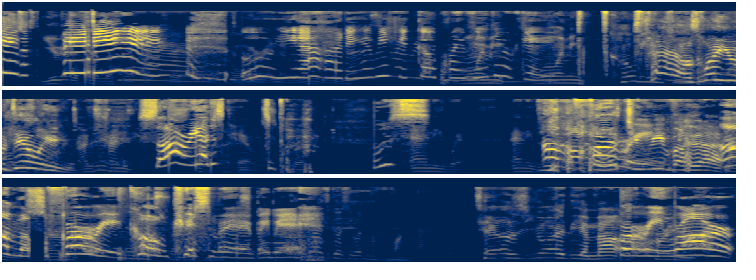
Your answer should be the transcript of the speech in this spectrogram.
games You with guys me? have this in Oh yeah, honey. We can go play Well, I video mean, games. well, I mean, Cody. Tails, what are you doing? I was trying to. Sorry, I just. Tails. Who's- Anyway, anyway. I'm a Oh, what furry. you mean by that? I'm a So- furry. Come kiss me, baby. Tails, you are the amount Furry, of cringe. roar,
